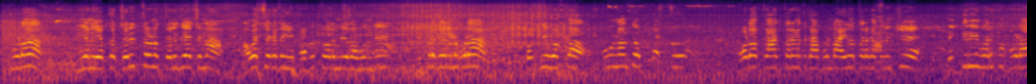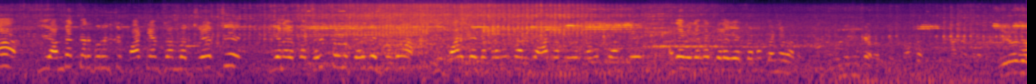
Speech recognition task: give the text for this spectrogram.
కూడా ఈయన యొక్క చరిత్రను తెలియజేసిన ఆవశ్యకత ఈ ప్రభుత్వాల మీద ఉంది. ఇప్పటికైనా కూడా ప్రతి ఒక్క స్కూళ్ళంతా ఫస్ట్ మూడో తరగతి కాకుండా ఐదో తరగతి నుంచి డిగ్రీ వరకు కూడా ఈ అంబేద్కర్ గురించి పాఠ్యాంశంలో చేర్చి ఈయన యొక్క చరిత్రను తెలియజేసినగా ఈ భారతదేశ ప్రభుత్వానికి ఆంధ్రప్రదేశ్ ప్రభుత్వానికి అదేవిధంగా తెలియజేస్తున్నాం. ధన్యవాదాలు. ఈరోజు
